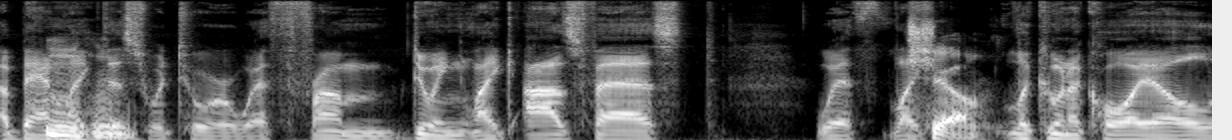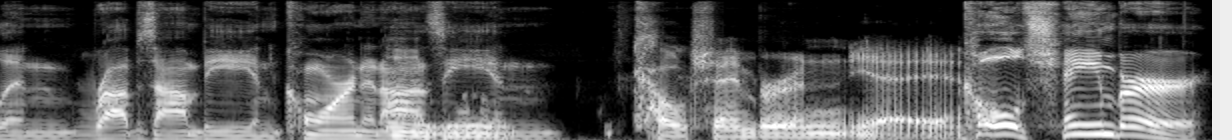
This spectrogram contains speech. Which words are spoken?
a band like Mhm. this would tour with, from doing like Ozzfest with like Sure. Lacuna Coil and Rob Zombie and Korn and Ozzy Mhm. and Coal Chamber and yeah, yeah. Coal Chamber.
